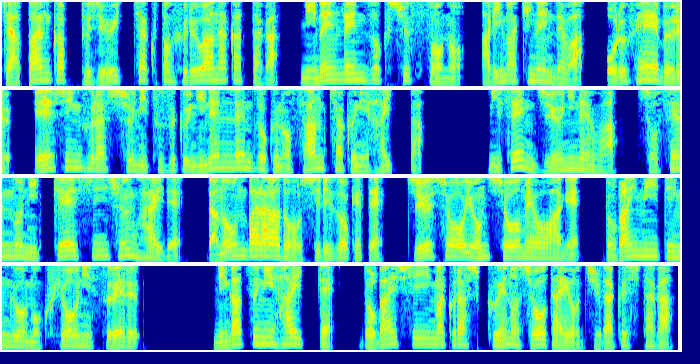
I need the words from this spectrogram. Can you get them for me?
ジャパンカップ11着と振るわなかったが、2年連続出走の有馬記念では、オルフェーブル、エーシンフラッシュに続く2年連続の3着に入った。2012年は、初戦の日経新春杯で、ダノンバラードを退けて、重賞4勝目を挙げ、ドバイミーティングを目標に据える。2月に入って、ドバイシーマクラシックへの招待を受諾したが、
